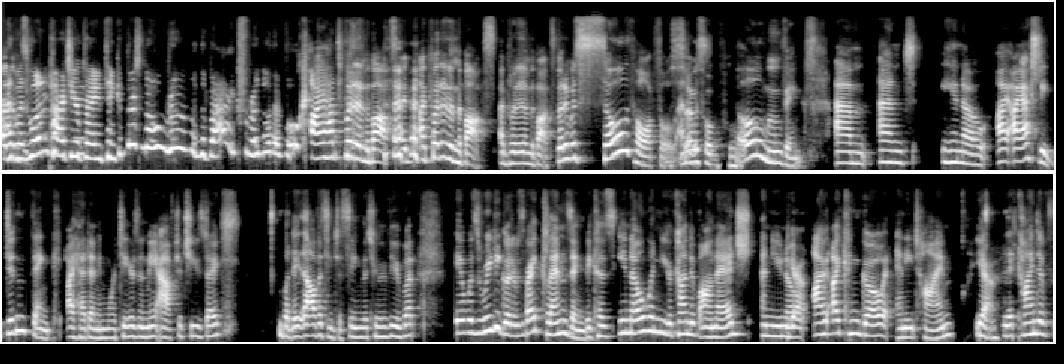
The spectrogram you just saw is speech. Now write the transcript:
And was one part of your brain thinking, there's no room in the bag for another book? I had to put it in the box. I, I put it in the box. I put it in the box, but it was so thoughtful and it So was thoughtful. so moving. Um, and you know, I, I actually didn't think I had any more tears in me after Tuesday, but it obviously just seeing the two of you. But it was really good. It was very cleansing because you know when you're kind of on edge and you know Yeah. I, I can go at any time, Yeah. and it kind of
